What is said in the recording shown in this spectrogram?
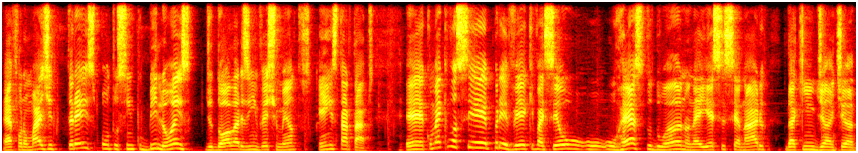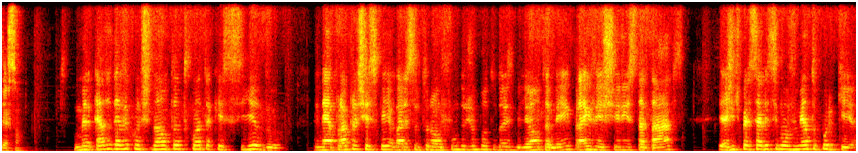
Né? Foram mais de 3,5 bilhões de dólares em investimentos em startups. É, como é que você prevê que vai ser o, o, o, resto do ano né, e esse cenário daqui em diante, Anderson? O mercado deve continuar um tanto quanto aquecido. Né? A própria XP agora estruturou um fundo de 1,2 bilhão também para investir em startups. E a gente percebe esse movimento por quê?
